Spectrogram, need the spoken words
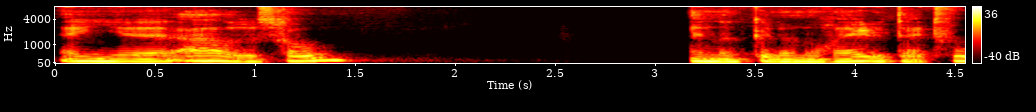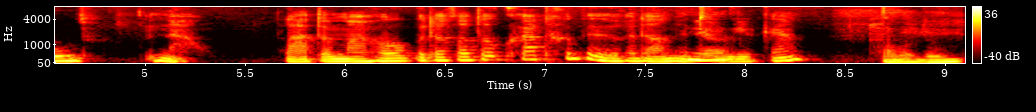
En je aderen schoon. En dan kunnen we nog een hele tijd voort. Nou, laten we maar hopen dat dat ook gaat gebeuren dan natuurlijk. Hè? Gaan we doen.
